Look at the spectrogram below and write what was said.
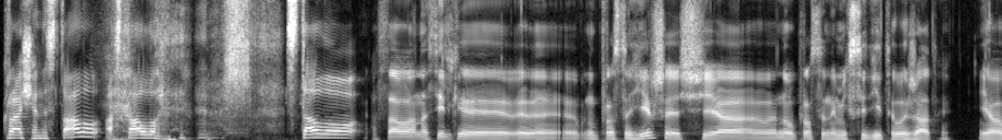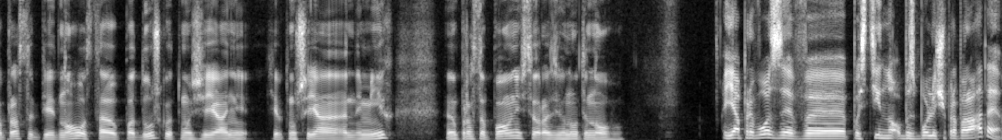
краще не стало, а стало. Стало А стало настільки е, ну, просто гірше, що я е, ну, просто не міг сидіти, лежати. Я просто під ногу ставив подушку, тому що я не, тому що я не міг е, просто повністю розігнути ногу. Я привозив е, постійно обезболюючі препарати,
